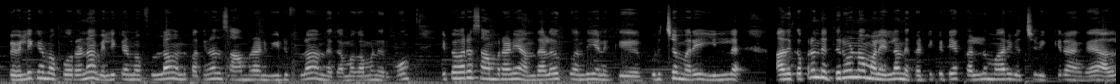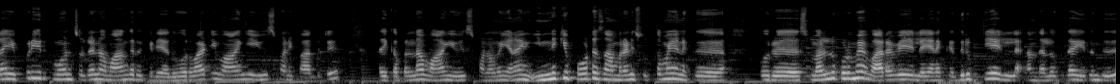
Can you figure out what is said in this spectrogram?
இப்போ வெள்ளிக்கிழமை போகிறேன்னா வெள்ளிக்கிழமை ஃபுல்லாக வந்து பார்த்தீங்கன்னா அந்த சாம்பிராணி வீடு ஃபுல்லாக அந்த கம கமன்னு இருக்கும். இப்போ வர சாம்பிராணி அந்த அளவுக்கு வந்து எனக்கு பிடிச்ச மாதிரியே இல்லை. அதுக்கப்புறம் இந்த திருவண்ணாமலையில் அந்த கட்டி கட்டியாக கல் மாதிரி வச்சு விற்கிறாங்க அதெல்லாம் எப்படி இருக்குமோன்னு சொல்லிட்டு நான் வாங்குறது கிடையாது. ஒரு வாட்டி வாங்கி யூஸ் பண்ணி பார்த்துட்டு அதுக்கப்புறம் தான் வாங்கி யூஸ் பண்ணணும். ஏன்னா இன்னைக்கு போட்ட சாம்பிராணி சுத்தமாக எனக்கு ஒரு ஸ்மெல்லு கூடமே வரவே இல்லை. எனக்கு திருப்தியே இல்லை. அந்த அளவுக்கு தான் இருந்தது.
